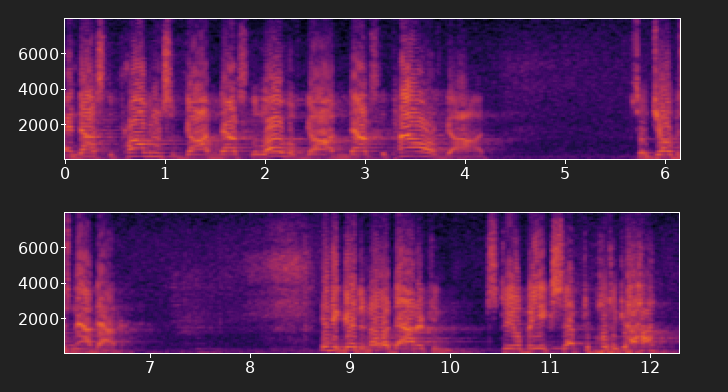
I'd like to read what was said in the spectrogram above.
and doubts the providence of God and doubts the love of God and doubts the power of God. So Job is now a doubter. Isn't it good to know a doubter can still be acceptable to God?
